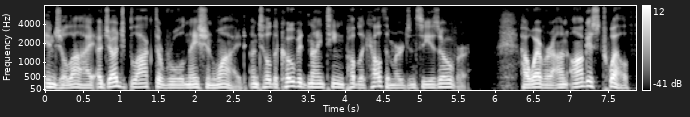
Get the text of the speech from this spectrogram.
In July, a judge blocked the rule nationwide until the COVID 19 public health emergency is over. However, on August 12th,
